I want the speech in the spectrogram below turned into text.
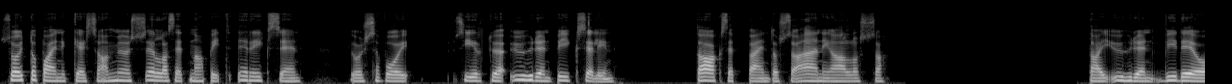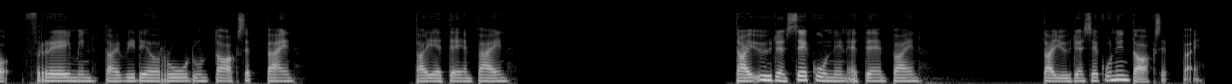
Soittopainikkeissa on myös sellaiset napit erikseen, joissa voi siirtyä yhden pikselin taaksepäin tuossa ääniaallossa tai yhden videofreimin tai videoruudun taaksepäin tai eteenpäin tai yhden sekunnin eteenpäin tai yhden sekunnin taaksepäin.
